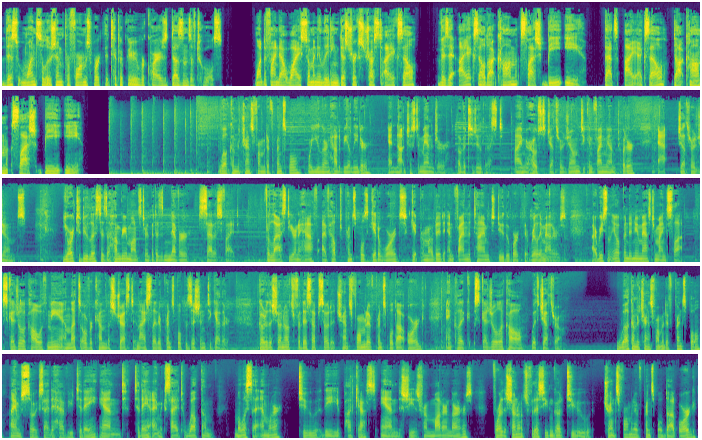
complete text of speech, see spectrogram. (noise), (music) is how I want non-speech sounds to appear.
This one solution performs work that typically requires dozens of tools. Want to find out why so many leading districts trust IXL? Visit ixl.com slash BE. That's ixl.com slash BE. Welcome to Transformative Principal, where you learn how to be a leader and not just a manager of a to-do list. I am your host, Jethro Jones. You can find me on Twitter at Jethro Jones. Your to do list is a hungry monster that is never satisfied. For the last year and a half, I've helped principals get awards, get promoted, and find the time to do the work that really matters. I recently opened a new mastermind slot. Schedule a call with me and let's overcome the stressed and isolated principal position together. Go to the show notes for this episode at transformativeprincipal.org and click Schedule a Call with Jethro. Welcome to Transformative Principal. I am so excited to have you today. And today I'm excited to welcome Melissa Emler to the podcast. And she is from Modern Learners. For the show notes for this, you can go to transformativeprincipal.org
